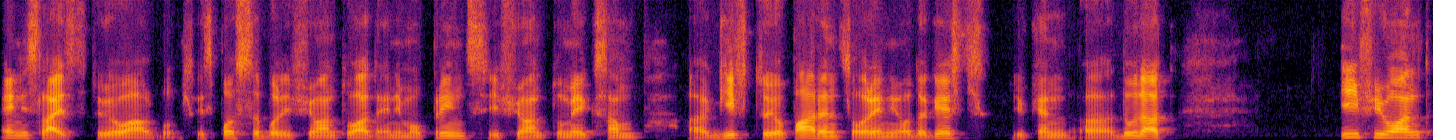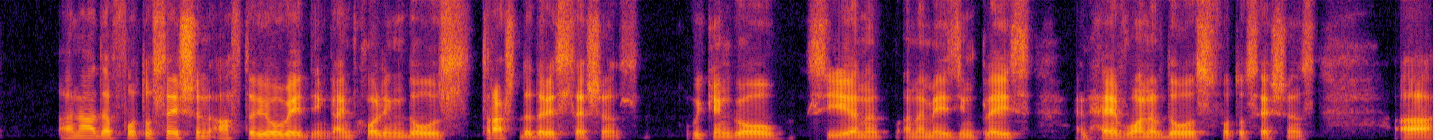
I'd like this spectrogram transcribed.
any slides to your albums, it's possible. If you want to add any more prints, if you want to make some uh, gift to your parents or any other guests, you can uh, do that. If you want another photo session after your wedding, I'm calling those trash the dress sessions. We can go see an, an amazing place and have one of those photo sessions. Uh,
